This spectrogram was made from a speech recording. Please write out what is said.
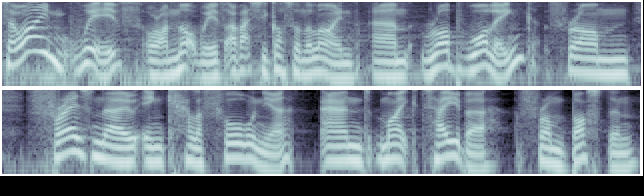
So I'm with, or I'm not with, I've actually got on the line, um, Rob Walling from Fresno in California and Mike Taber from Boston,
